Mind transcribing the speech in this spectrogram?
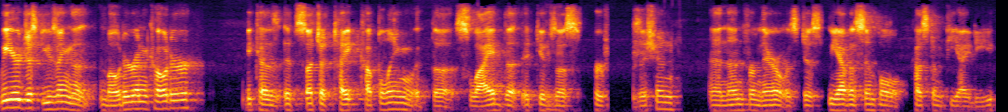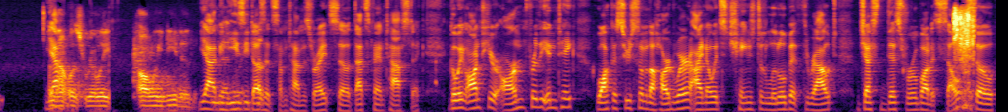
we are just using the motor encoder because it's such a tight coupling with the slide that it gives us perfect position. And then from there it was just we have a simple custom PID, and Yeah. that was really all we needed. Yeah, I mean, then easy does it sometimes, right? So that's fantastic. Going on to your arm for the intake, walk us through some of the hardware. I know it's changed a little bit throughout just this robot itself. So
